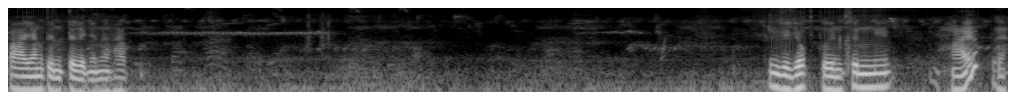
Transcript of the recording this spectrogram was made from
ปลายังตื่นตื่นอยู่นะครับ เพิ่งจะยกปืนขึ้นนี่หายเลย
